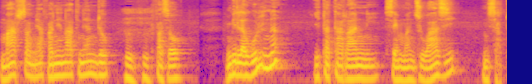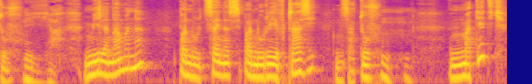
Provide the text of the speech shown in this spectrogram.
maro samy hafa any anatiny any ireo fa zao. Mila olona hitatarany zay manjo azy ny zatovo. Iya. Mila namana mpanolo-tsaina sy mpanoro hevitra azy ny zatovo. Ny matetika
